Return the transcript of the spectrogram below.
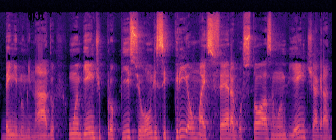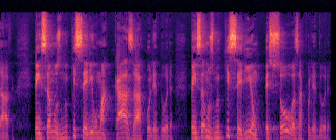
bem iluminado, um ambiente propício onde se cria uma esfera gostosa, um ambiente agradável. Pensamos no que seria uma casa acolhedora, pensamos no que seriam pessoas acolhedoras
